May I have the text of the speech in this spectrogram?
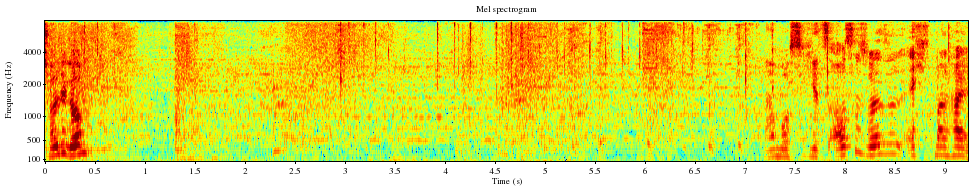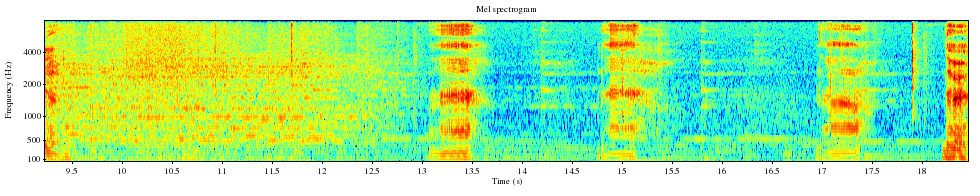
Entschuldigung. Da muss ich jetzt ausnahmsweise echt mal heilen. Nee. Nee. Na. Nö.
